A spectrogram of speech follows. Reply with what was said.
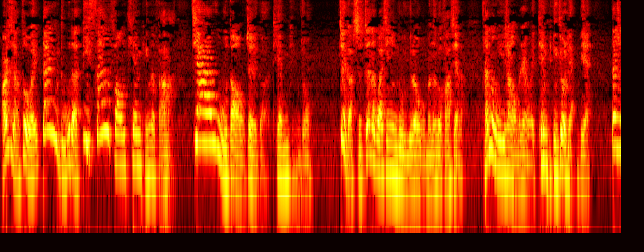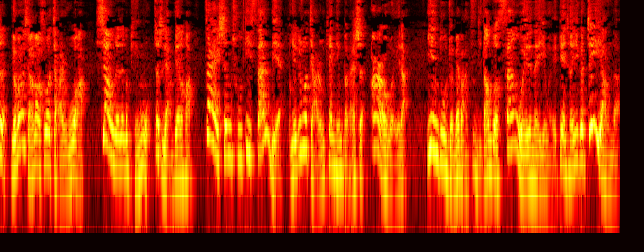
而是想作为单独的第三方天平的砝码加入到这个天平中。这个是真的关心印度舆论，我们能够发现的。传统意义上，我们认为天平就两边，但是有没有想到说，假如啊，向着这个屏幕，这是两边的话，再伸出第三边，也就是说，假如天平本来是二维的，印度准备把自己当做三维的那一维，变成一个这样的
